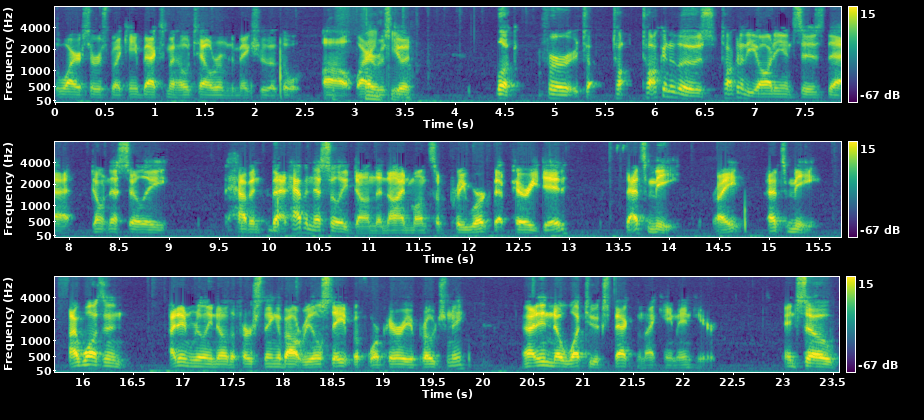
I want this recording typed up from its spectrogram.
the wire service, but I came back to my hotel room to make sure that the uh, wire Thank was you. good. Look for t- t- talking to those talking to the audiences that don't necessarily haven't that haven't necessarily done the nine months of pre work that Perry did. That's me, right? That's me. I wasn't. I didn't really know the first thing about real estate before Perry approached me. And I didn't know what to expect when I came in here. And so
